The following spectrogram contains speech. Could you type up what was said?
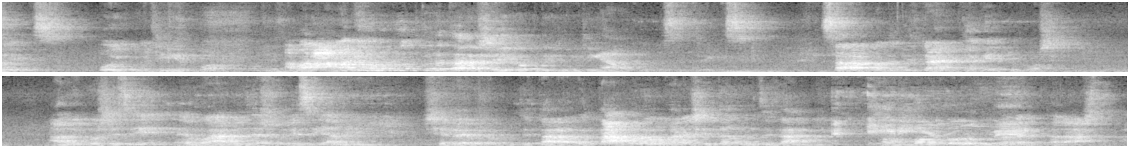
হয়ে গেছে, ওই মিটিং এর পর। আবার আমাকে অনুরোধ করে তারা সেই কমিটির মিটিং এ আমাকে উপস্থিত রেখেছে স্যার, আপনাদের যদি টাইম থাকে, একটু বসেন। আমি বসেছি এবং আমি যা শুনেছি, আমি সেটাই বললাম যে তারা তারপরে ওখানে সিদ্ধান্ত হচ্ছে যে আমি সম্ভব রবিবারে তারা আসতে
